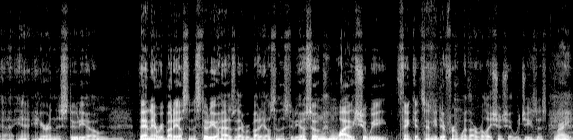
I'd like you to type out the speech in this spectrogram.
uh, in, here in the studio than everybody else in the studio has with everybody else in the studio. So Mm-hmm. why should we think it's any different with our relationship with Jesus? Right.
